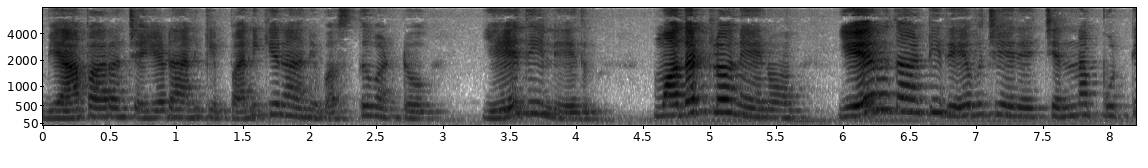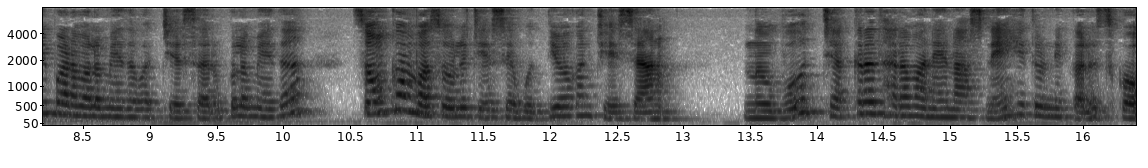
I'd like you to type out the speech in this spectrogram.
వ్యాపారం చేయడానికి పనికిరాని వస్తువంటూ ఏదీ లేదు. మొదట్లో నేను ఏరు దాటి రేవు చేరే చిన్న పుట్టి పడవల మీద వచ్చే సరుకుల మీద సుంకం వసూలు చేసే ఉద్యోగం చేశాను. నువ్వు చక్రధరం అనే నా స్నేహితుడిని కలుసుకో.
